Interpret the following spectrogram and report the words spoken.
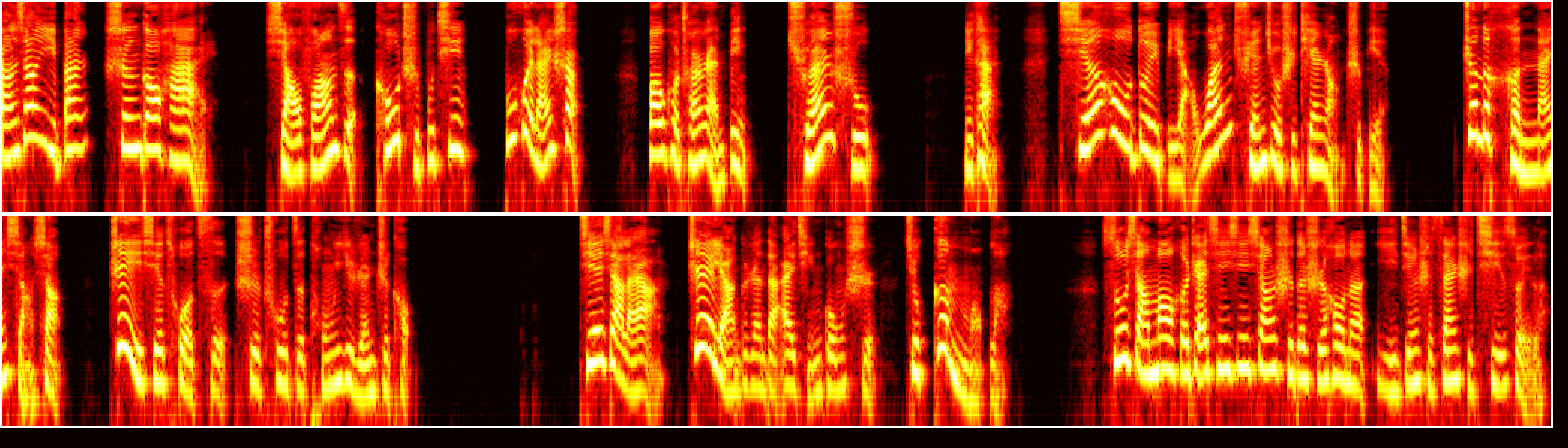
长相一般，身高还矮，小房子，口齿不清，不会来事儿，包括传染病全输。你看前后对比啊，完全就是天壤之别。”真的很难想象这些措辞是出自同一人之口。接下来啊，这两个人的爱情攻势就更猛了。苏小茂和翟欣欣相识的时候呢，已经是三十七岁了。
